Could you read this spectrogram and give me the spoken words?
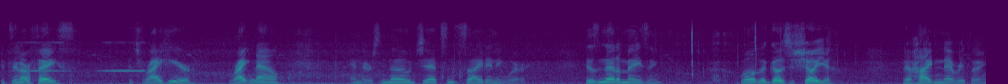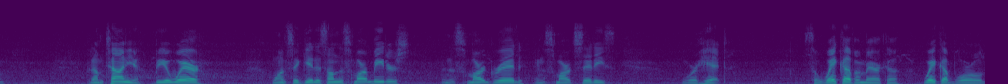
It's in our face. It's right here, right now, and there's no jets in sight anywhere. Isn't that amazing? Well, that goes to show you they're hiding everything. But I'm telling you, be aware. Once they get us on the smart meters and the smart grid and smart cities, we're hit. So wake up, America. Wake up, world.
